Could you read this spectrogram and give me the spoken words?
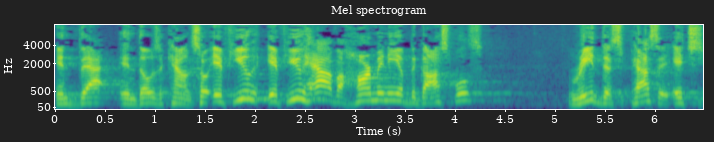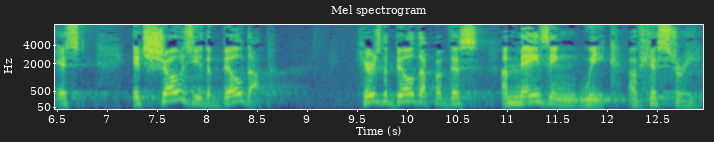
in that, in those accounts. So if you, if you have a harmony of the gospels, read this passage. It's, it's, it shows you the buildup. Here's the buildup of this amazing week of history.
